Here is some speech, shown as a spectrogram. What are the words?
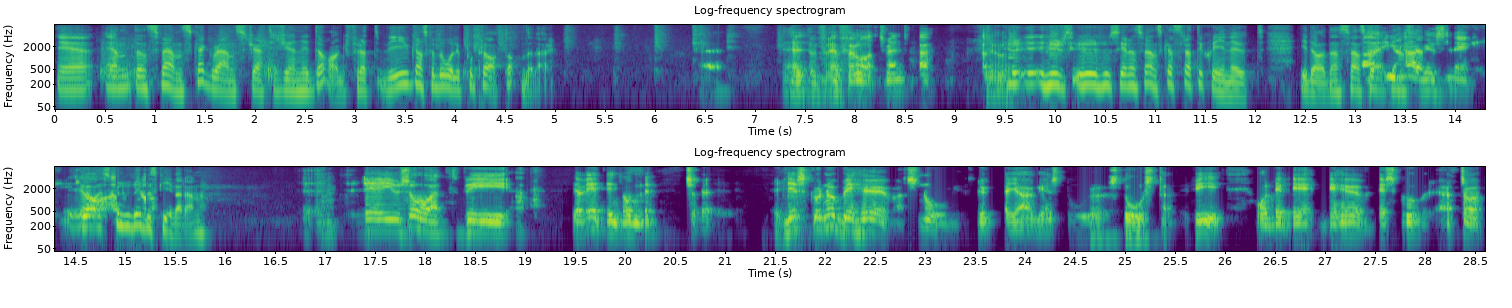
eh, än den svenska grand strategin idag? För att vi är ju ganska dåliga på att prata om det där. Eh, förlåt, svenska? Hur, hur, hur, ser den svenska strategin ut idag? Den svenska ja, I dagens läge? Ja, skulle du beskriva den? Det är ju så att vi, jag vet inte om det, det skulle nog behövas nog, tycker jag, en stor, stor strategi. Och det, det, behöv, det skulle, alltså,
